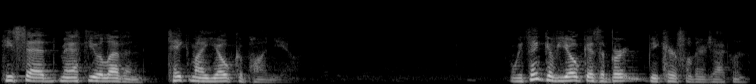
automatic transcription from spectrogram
He said, Matthew 11, take my yoke upon you. We think of yoke as a burden. Be careful there, Jacqueline.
